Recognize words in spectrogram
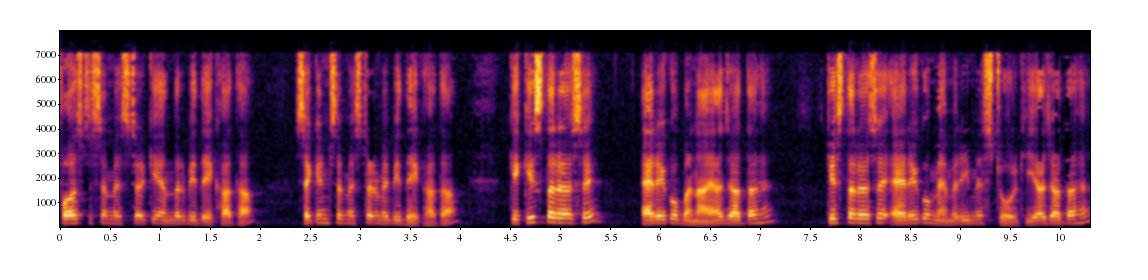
फ़र्स्ट सेमेस्टर के अंदर भी देखा था सेकेंड सेमेस्टर में भी देखा था कि किस तरह से एरे को बनाया जाता है, किस तरह से एरे को मेमोरी में स्टोर किया जाता है,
